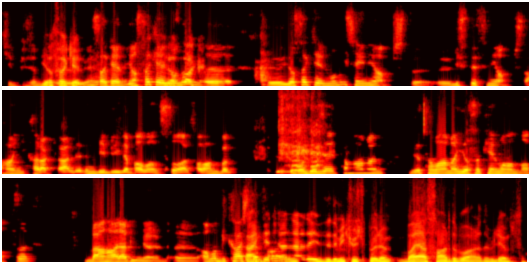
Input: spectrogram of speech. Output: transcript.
Kirpicim. Yasak Ee, Elma. Yasak Elma. Yasak Elma'nın e, e, Yasak Elma'nın şeyini yapmıştı. E, listesini yapmıştı. Hangi karakterlerin birbiriyle bağlantısı var falan. Bak o gece tamamen bize tamamen Yasak Elma anlattı. Ben hala bilmiyorum. E, ama birkaç Ben defa geçenlerde izledim 2-3 bölüm. Bayağı sardı bu arada biliyor musun?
